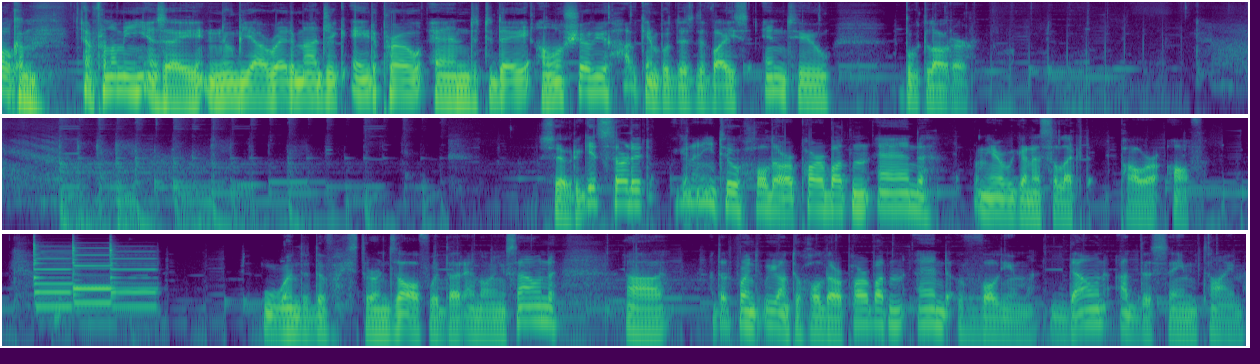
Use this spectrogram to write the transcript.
Welcome, in front of me is a Nubia Red Magic 8 Pro and today I will show you how you can put this device into bootloader. So to get started, we're gonna need to hold our power button and from here we're gonna select power off. When the device turns off with that annoying sound, uh, at that point we want to hold our power button and volume down at the same time.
